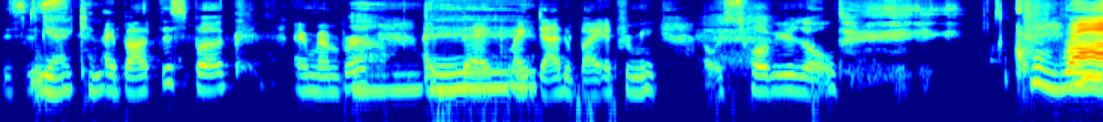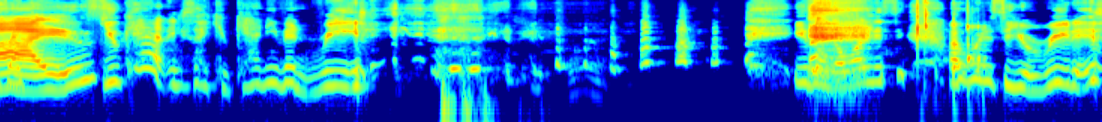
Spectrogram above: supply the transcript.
This is. yeah i can I bought this book. I remember. I begged my dad to buy it for me. I was 12 years old. cries You can't. He's like, you can't even read. He's like, I want to see. I want to see you read it.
